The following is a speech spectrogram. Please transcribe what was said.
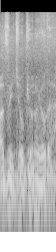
まずい状況のようだ。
